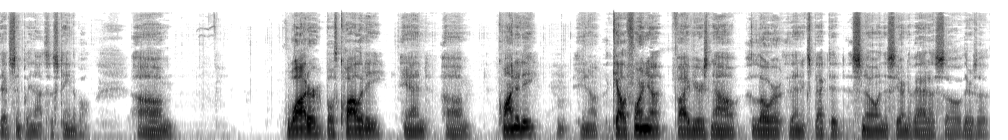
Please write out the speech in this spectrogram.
that's simply not sustainable. Um, water, both quality and um, quantity. You know, California, five years now, lower than expected snow in the Sierra Nevada, so there's a,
